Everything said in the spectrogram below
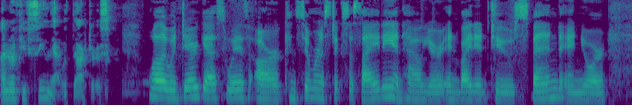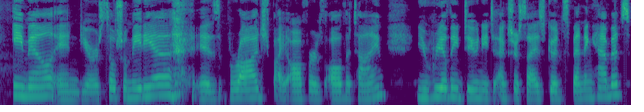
I don't know if you've seen that with doctors. Well, I would dare guess with our consumeristic society and how you're invited to spend and your email and your social media is barraged by offers all the time, you really do need to exercise good spending habits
